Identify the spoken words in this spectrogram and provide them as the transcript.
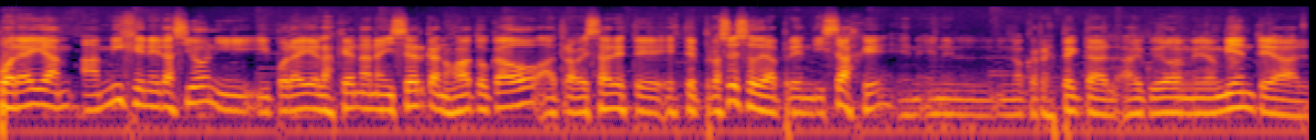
por ahí a, mi generación y, por ahí a las que andan ahí cerca nos ha tocado atravesar este, este proceso de aprendizaje en, lo que respecta al, cuidado del medio ambiente, al,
